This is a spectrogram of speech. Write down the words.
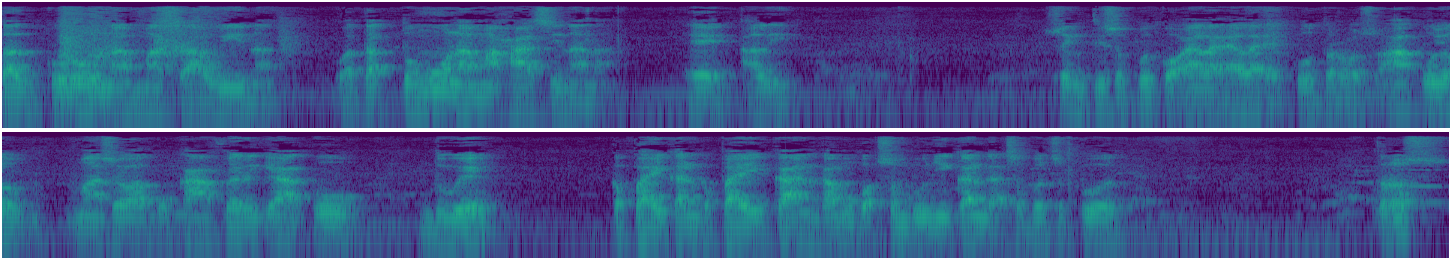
tadkuruna masawina wa taktumuna mahasinana. Eh Ali, sing disebut kok elek-elekku terus. Aku yo masuk aku kafir iki aku duwe kebaikan-kebaikan. Kamu kok sembunyikan nggak sebut-sebut. Terus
